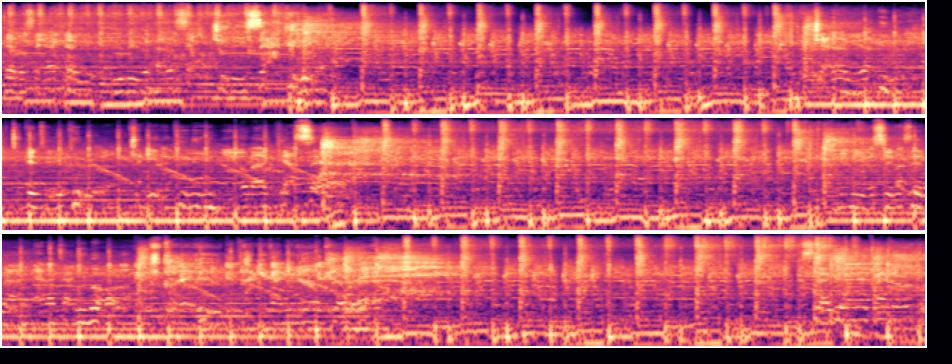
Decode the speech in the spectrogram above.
あえぐあなたの背中に指を離せ切り裂く絡み合う溶けてゆく快楽に身を任せ耳を澄ませばあなたにも聞こえる雷の声塞ぐあなたの心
